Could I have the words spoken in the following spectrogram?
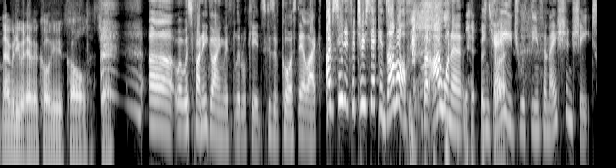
Nobody would ever call you cold, Joe. Uh, well, it was funny going with little kids because, of course, they're like, I've seen it for two seconds, I'm off. But I want to Yeah, that's right. engage with the information sheet.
